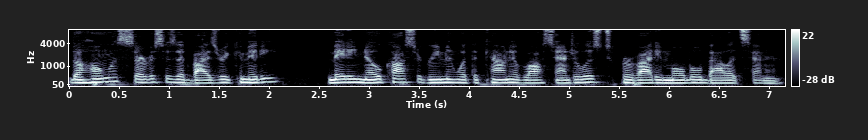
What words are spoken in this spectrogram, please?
The Homeless Services Advisory Committee made a no cost agreement with the County of Los Angeles to provide a mobile ballot center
